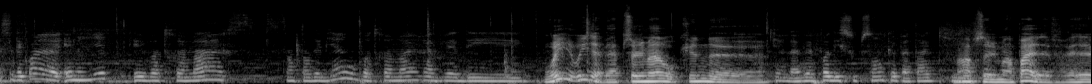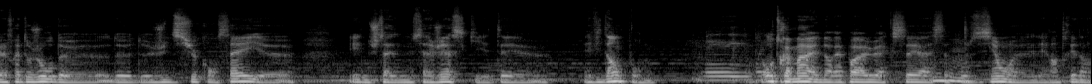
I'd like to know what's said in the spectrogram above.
c'était quoi, euh, Emerith et votre mère s'entendaient bien ou votre mère avait des. Oui, oui, il n'y avait absolument aucune. euh, qu'elle avait pas des soupçons que peut-être qu'il. Non, absolument pas. Elle ferait, elle ferait toujours de, de- de judicieux conseils euh, et une, sa- une sagesse qui était euh, évidente pour nous. Mais ouais. Autrement, elle n'aurait pas eu accès à cette Mhm. position. Elle est rentrée dans.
